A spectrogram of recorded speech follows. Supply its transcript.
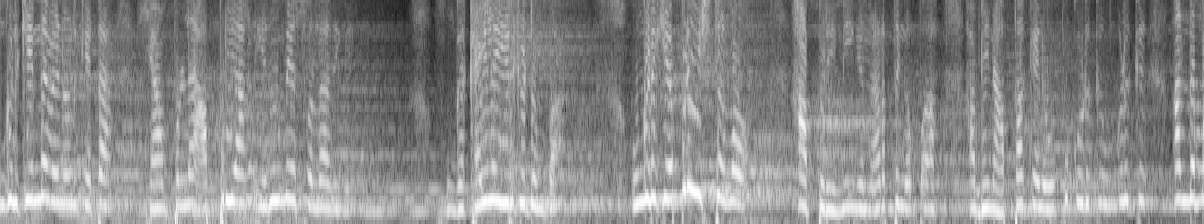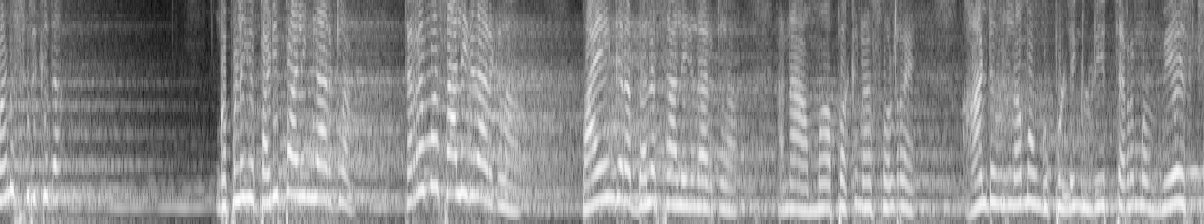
உங்களுக்கு என்ன வேணும்னு கேட்டா என் பிள்ளை அப்படியாக எதுவுமே சொல்லாதீங்க. உங்க கையில இருக்கட்டும்பா. உங்களுக்கு எப்படி இஷ்டமோ அப்படி நீங்க நடத்துங்கப்பா. அப்படின்னு அப்பா கையில ஒப்பு கொடுக்க உங்களுக்கு அந்த மனசு இருக்குதா? உங்க பிள்ளைங்க படிப்பாளிங்களா இருக்கலாம் திறமசாலிகளா இருக்கலாம் பயங்கர பலசாலிகளா இருக்கலாம் ஆனால் அம்மா அப்பாக்கு நான் சொல்கிறேன் ஆண்டவர் இல்லாமல் உங்கள் பிள்ளைங்களுடைய திறமை வேஸ்ட்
